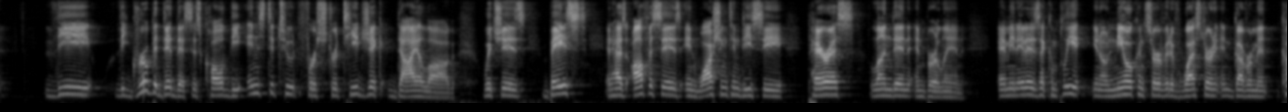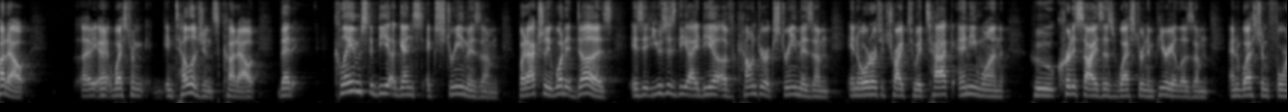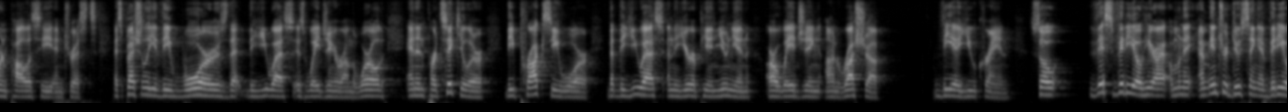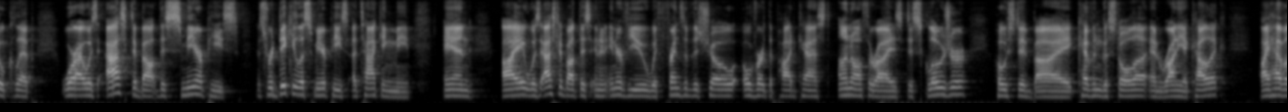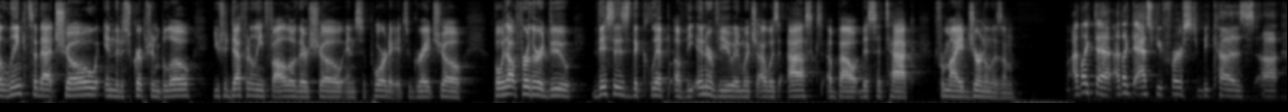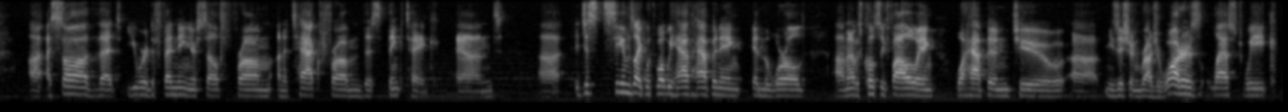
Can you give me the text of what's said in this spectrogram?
the the group that did this is called the Institute for Strategic Dialogue, which is based it has offices in Washington D.C., Paris, London, and Berlin. I mean, it is a complete, you know, neoconservative Western government cutout, uh, Western intelligence cutout that claims to be against extremism, but actually what it does is it uses the idea of counter extremism in order to try to attack anyone who criticizes Western imperialism and Western foreign policy interests, especially the wars that the US is waging around the world, and in particular, the proxy war that the US and the European Union are waging on Russia via Ukraine. So this video here, I, am gonna I'm introducing a video clip where I was asked about this smear piece, this ridiculous smear piece attacking me, and I was asked about this in an interview with friends of the show over at the podcast Unauthorized Disclosure, hosted by Kevin Gosztola and Rania Khalek. I have a link to that show in the description below. You should definitely follow their show and support it. It's a great show. But without further ado, this is the clip of the interview in which I was asked about this attack for my journalism. I'd like to I'd like to ask you first because uh, uh, I saw that you were defending yourself from an attack from this think tank, and uh, it just seems like with what we have happening in the world, um, and I was closely following what happened to uh, musician Roger Waters last week,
